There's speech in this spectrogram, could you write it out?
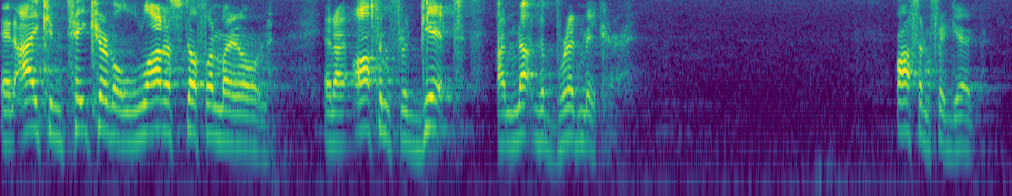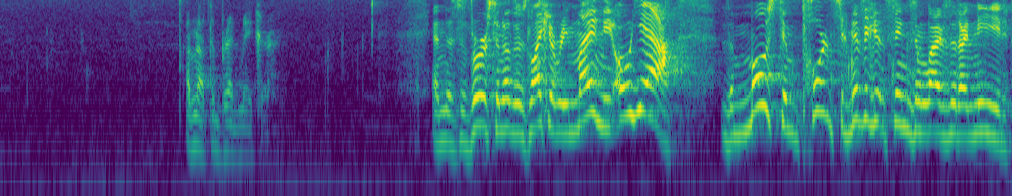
and I can take care of a lot of stuff on my own. And I often forget I'm not the bread maker. Often forget I'm not the bread maker. And this verse and others like it remind me oh, yeah, the most important, significant things in life that I need,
